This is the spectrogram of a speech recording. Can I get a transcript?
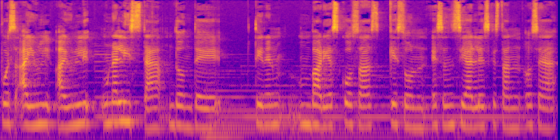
pues hay, un, hay una lista donde tienen varias cosas que son esenciales, que están, o sea,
